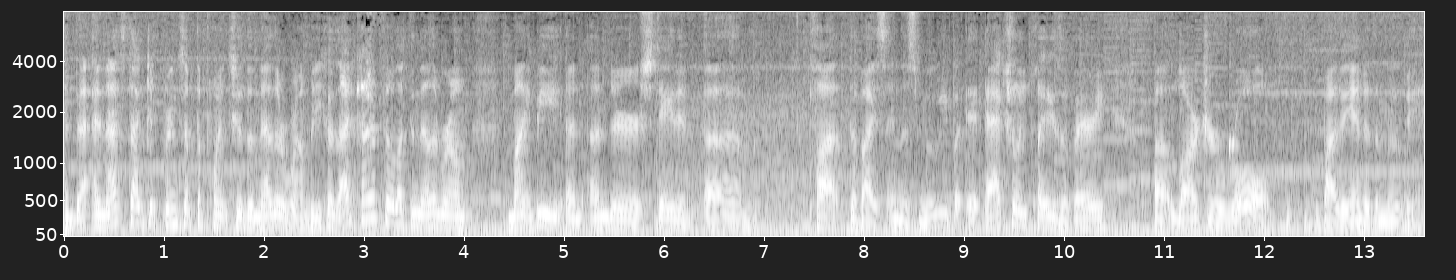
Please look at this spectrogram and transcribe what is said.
And, that, and that's that brings up the point to the Nether Realm because I kind of feel like the Nether Realm might be an understated um, plot device in this movie, but it actually plays a very uh, larger role by the end of the movie.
